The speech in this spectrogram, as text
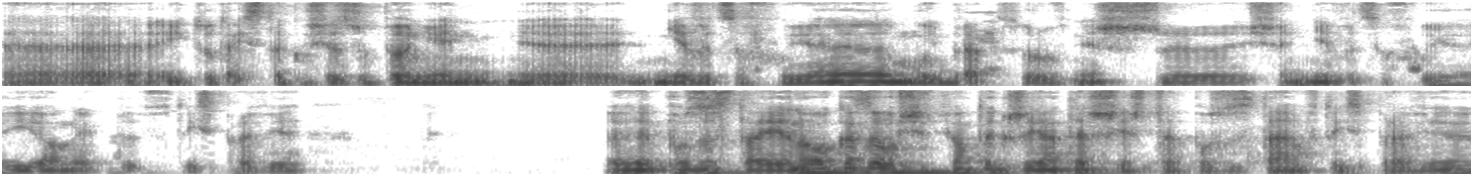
E, I tutaj z tego się zupełnie nie wycofuje. Mój brat również e, się nie wycofuje i on jakby w tej sprawie pozostaje. No okazało się w piątek, że ja też jeszcze pozostałem w tej sprawie,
